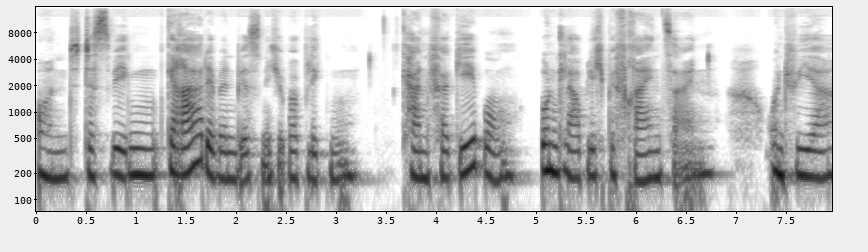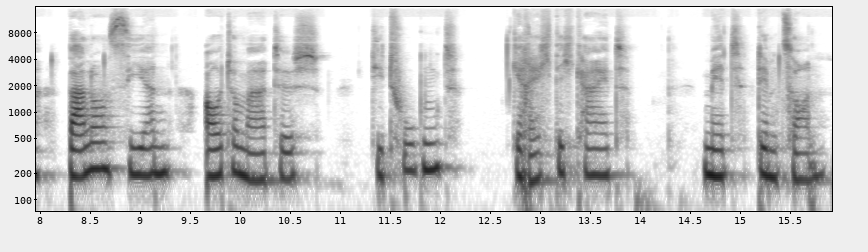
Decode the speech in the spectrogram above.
Und deswegen, gerade wenn wir es nicht überblicken, kann Vergebung unglaublich befreiend sein. Und wir balancieren automatisch die Tugend, Gerechtigkeit mit dem Zorn.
